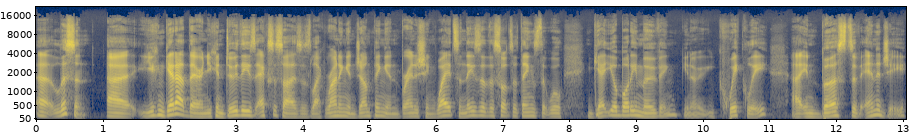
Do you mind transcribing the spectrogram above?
uh, listen, uh, you can get out there and you can do these exercises like running and jumping and brandishing weights. And these are the sorts of things that will get your body moving, you know, quickly uh, in bursts of energy.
